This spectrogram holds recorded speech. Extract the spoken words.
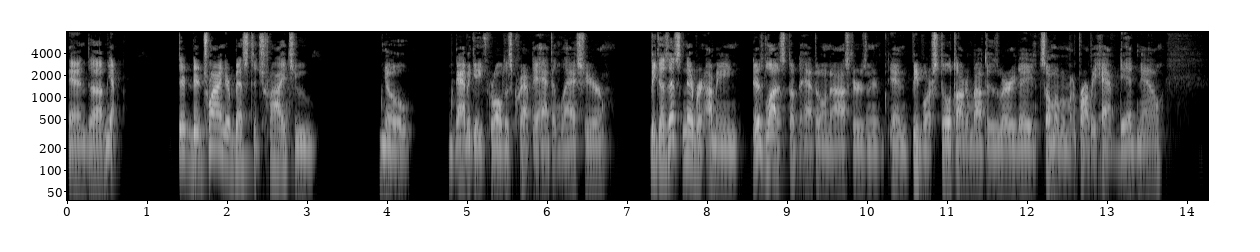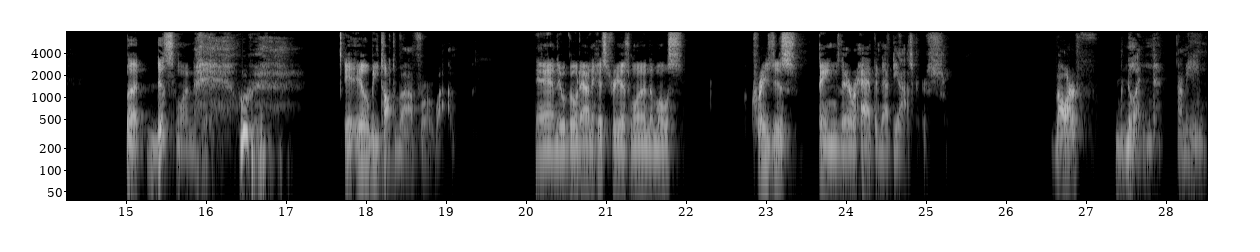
And um, yeah, they're they're trying their best to try to, you know, navigate through all this crap that happened last year because that's never. I mean, there's a lot of stuff that happened on the Oscars, and and people are still talking about this very day. Some of them are probably half dead now, but this one, whew, it, it'll be talked about for a while, and it will go down in history as one of the most craziest things that ever happened at the Oscars, bar none. I mean.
